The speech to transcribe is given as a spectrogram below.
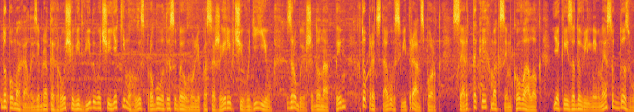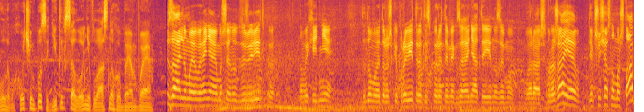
Допомагали зібрати гроші відвідувачі, які могли спробувати себе у ролі пасажирів чи водіїв, зробивши донат тим, хто представив свій транспорт. Серед таких Максим Ковалок, який за довільний внесок дозволив охочим посидіти в салоні власного БМВ. Загальному я виганяю машину дуже рідко на вихідні. То думаю, трошки провітритись перед тим, як заганяти її на зиму в гараж. Вражає, якщо чесно, масштаб,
